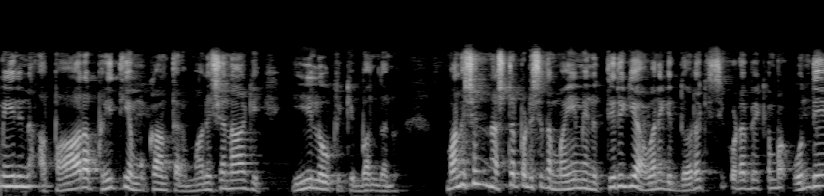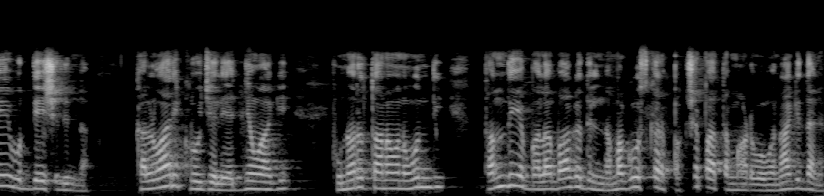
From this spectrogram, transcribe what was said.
ಮೇಲಿನ ಅಪಾರ ಪ್ರೀತಿಯ ಮುಖಾಂತರ ಮನುಷ್ಯನಾಗಿ ಈ ಲೋಕಕ್ಕೆ ಬಂದನು. ಮನುಷ್ಯನು ನಷ್ಟಪಡಿಸಿದ ಮಹಿಮೆಯನ್ನು ತಿರುಗಿ ಅವನಿಗೆ ದೊರಕಿಸಿಕೊಡಬೇಕೆಂಬ ಒಂದೇ ಉದ್ದೇಶದಿಂದ ಕಲ್ವಾರಿ ಕ್ರೂಜೆಯಲ್ಲಿ ಯಜ್ಞವಾಗಿ ಪುನರುತ್ಥಾನವನ್ನು ಹೊಂದಿ ತಂದೆಯ ಬಲಭಾಗದಲ್ಲಿ ನಮಗೋಸ್ಕರ ಪಕ್ಷಪಾತ ಮಾಡುವವನಾಗಿದ್ದಾನೆ.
